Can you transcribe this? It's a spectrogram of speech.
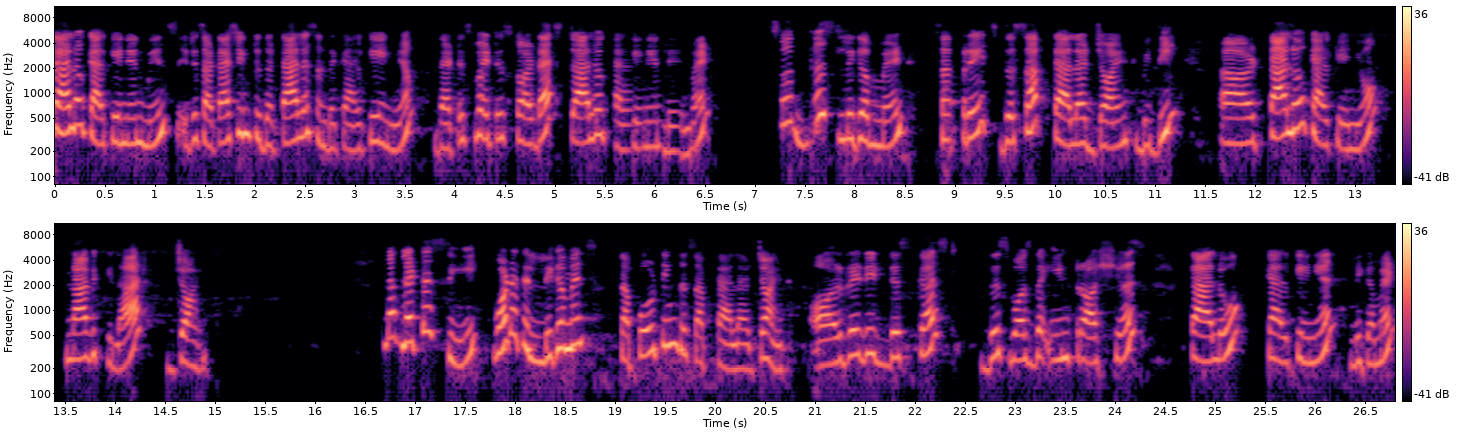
talocalcanean means it is attaching to the talus and the calcaneum. That is why it is called as talocalcanean ligament. So this ligament separates the subtalar joint with the uh, talocalcaneo-navicular joint. Now let us see what are the ligaments supporting the subtalar joint. Already discussed, this was the interosseous talocalcanean ligament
